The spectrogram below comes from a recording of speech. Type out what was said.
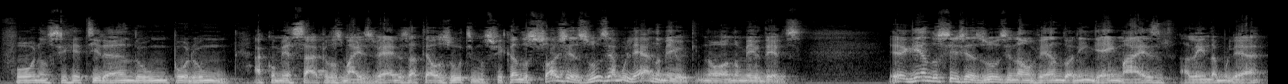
foram se retirando um por um, a começar pelos mais velhos até os últimos, ficando só Jesus e a mulher no meio, no, no meio deles. Erguendo-se Jesus e não vendo a ninguém mais, além da mulher,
